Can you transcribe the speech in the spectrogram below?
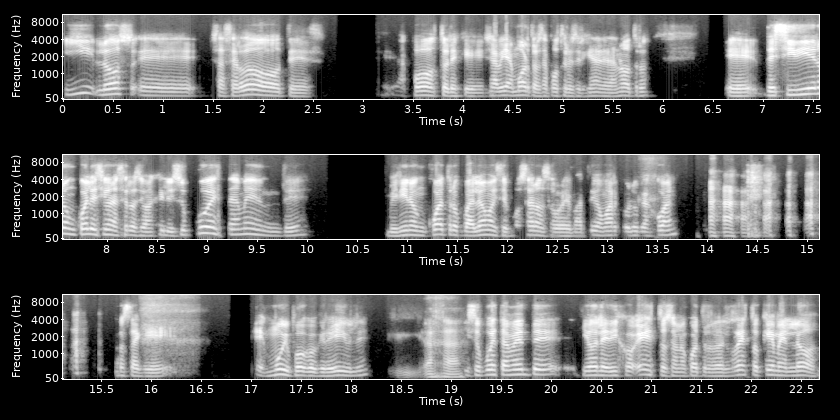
y los eh, sacerdotes, apóstoles, que ya habían muerto los apóstoles originales, eran otros, eh, decidieron cuáles iban a ser los evangelios. Y supuestamente vinieron cuatro palomas y se posaron sobre Mateo, Marco, Lucas, Juan, cosa que es muy poco creíble. Ajá, Y supuestamente Dios le dijo, estos son los cuatro, el resto quémenlos.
